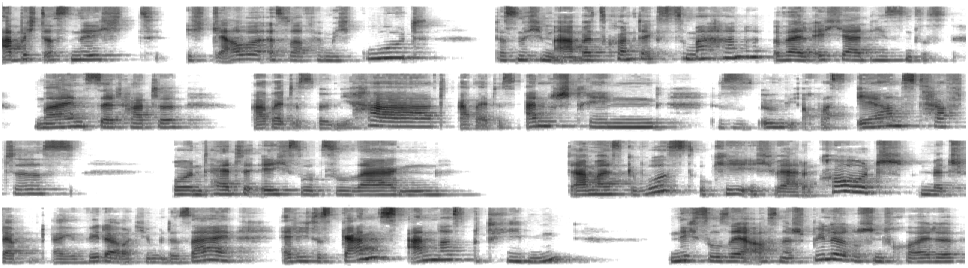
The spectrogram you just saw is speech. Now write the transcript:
habe ich das nicht, ich glaube, es war für mich gut, das nicht im Arbeitskontext zu machen, weil ich ja dieses Mindset hatte, Arbeit ist irgendwie hart, Arbeit ist anstrengend, das ist irgendwie auch was Ernsthaftes. Und hätte ich sozusagen damals gewusst, okay, ich werde Coach mit Schwerpunkt Ayurveda und Human Design, hätte ich das ganz anders betrieben. Nicht so sehr aus einer spielerischen Freude,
